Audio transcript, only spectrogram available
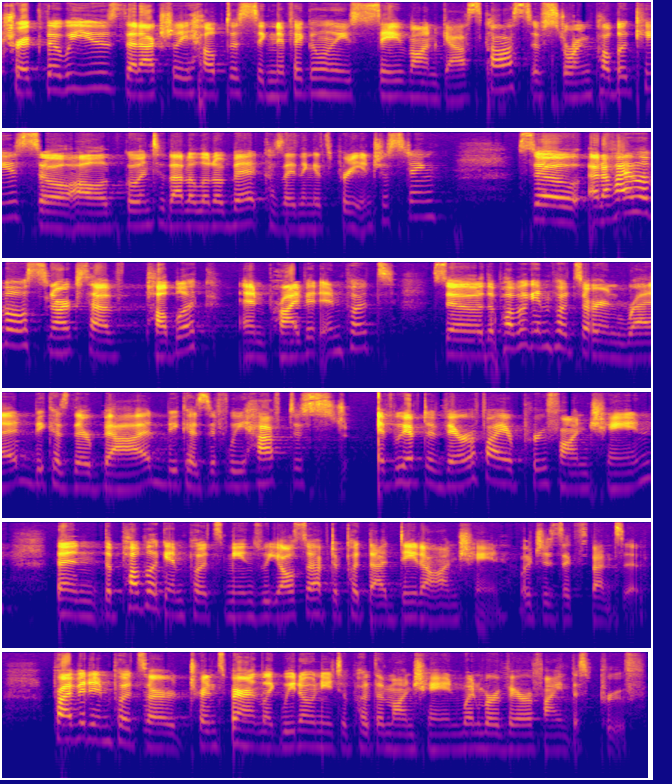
trick that we use that actually helped us significantly save on gas costs of storing public keys. So I'll go into that a little bit because I think it's pretty interesting. So at a high level, snarks have public and private inputs. So the public inputs are in red because they're bad, because if we have to if we have to verify a proof on chain, then the public inputs means we also have to put that data on chain, which is expensive. Private inputs are transparent, like we don't need to put them on chain when we're verifying this proof.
